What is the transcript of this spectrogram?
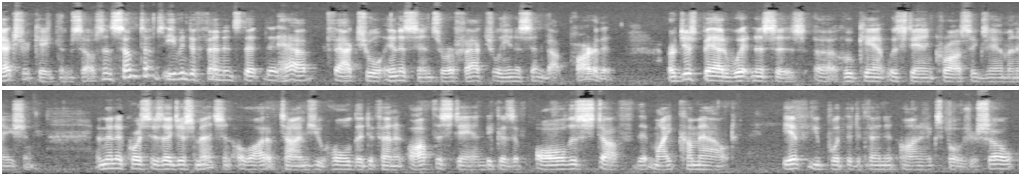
extricate themselves. And sometimes even defendants that, that have factual innocence or are factually innocent about part of it are just bad witnesses uh, who can't withstand cross-examination. And then, of course, as I just mentioned, a lot of times you hold the defendant off the stand because of all the stuff that might come out if you put the defendant on an exposure. So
